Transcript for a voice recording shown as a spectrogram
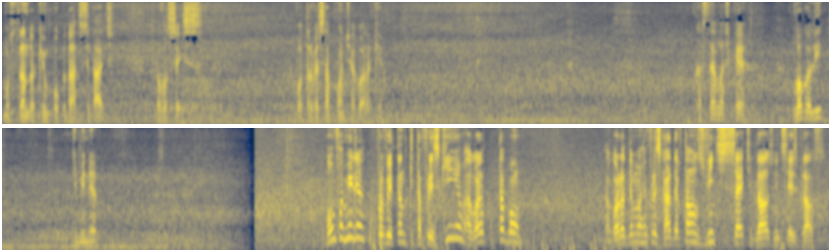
Mostrando aqui um pouco da cidade para vocês. Vou atravessar a ponte agora aqui. O castelo acho que é logo ali de Mineiro. Bom família, aproveitando que tá fresquinho, agora tá bom. Agora deu uma refrescada, deve estar tá uns 27 graus, 26 graus.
